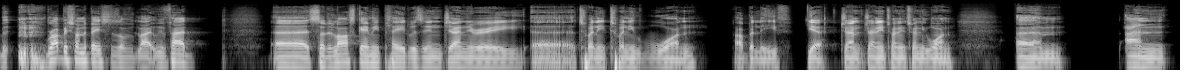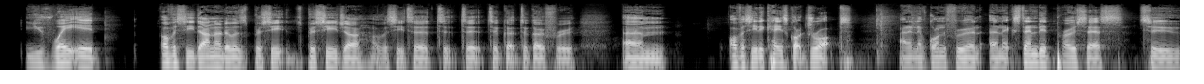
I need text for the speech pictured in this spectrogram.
rubbish on the basis of like we've had. Uh, so the last game he played was in January uh 2021, I believe. Yeah, Jan- January 2021. Um, and you've waited. Obviously, I know there was proce- procedure, obviously to to to to go to go through. Um, obviously the case got dropped and then they've gone through an, an extended process to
